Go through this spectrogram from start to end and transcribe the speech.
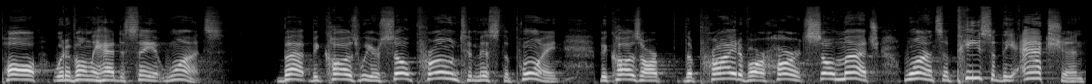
Paul would have only had to say it once. But because we are so prone to miss the point, because our, the pride of our hearts so much wants a piece of the action,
